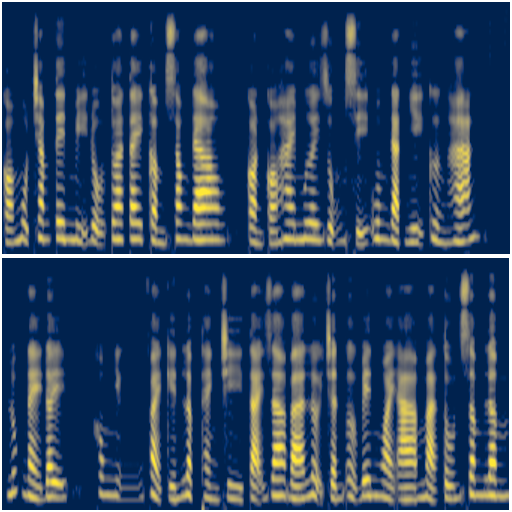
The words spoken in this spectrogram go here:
có 100 tên Mỹ đổ toa tay cầm song đao, còn có 20 dũng sĩ uông đạt nhị cường hãn. Lúc này đây, không những phải kiến lập thành trì tại gia bá lợi trấn ở bên ngoài Á mà tốn xâm lâm,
